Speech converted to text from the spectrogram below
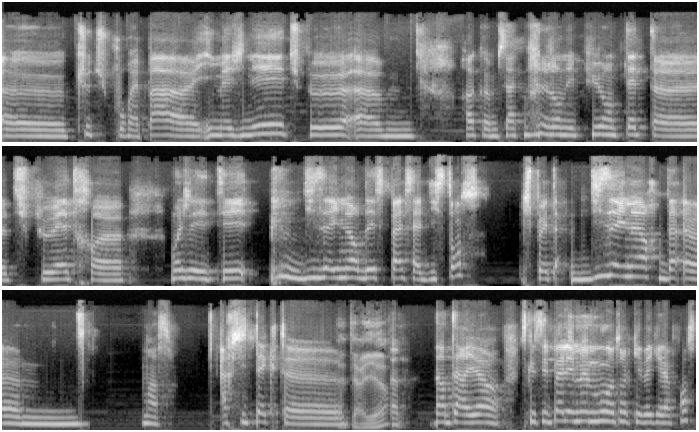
euh, que tu pourrais pas euh, imaginer. Tu peux, euh, oh, comme ça, j'en ai plus en tête. Euh, tu peux être. Euh, moi, j'ai été designer d'espace à distance. Tu peux être designer, mince, architecte. Intérieur d'intérieur, parce que c'est pas les mêmes mots entre le Québec et la France.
